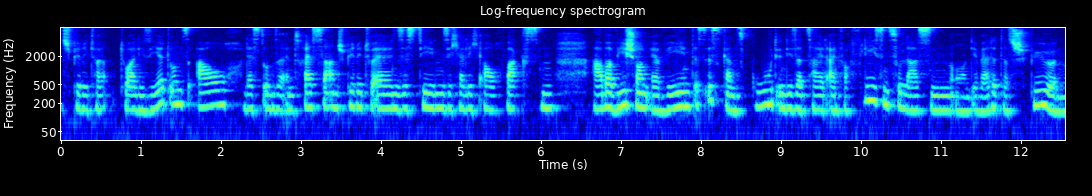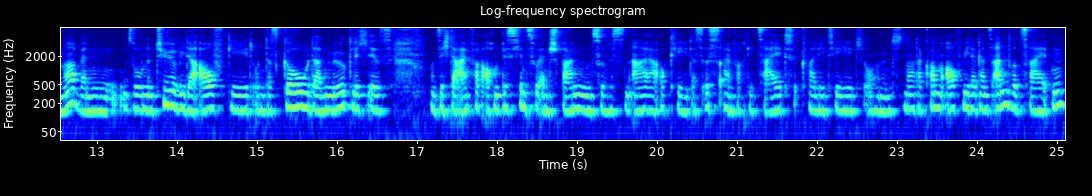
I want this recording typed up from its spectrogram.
es spiritualisiert uns auch, lässt unser Interesse an spirituellen Systemen sicherlich auch wachsen aber wie schon erwähnt, es ist ganz gut, in dieser Zeit einfach fließen zu lassen und ihr werdet das spüren, ne? wenn so eine Tür wieder aufgeht und das Go dann möglich ist und sich da einfach auch ein bisschen zu entspannen und zu wissen, ah ja, okay, das ist einfach die Zeitqualität und ne, da kommen auch wieder ganz andere Zeiten.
